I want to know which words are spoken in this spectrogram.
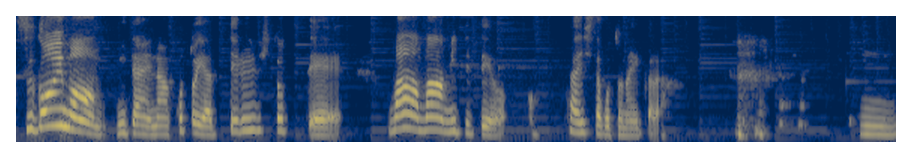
すごいもんみたいなことやってる人って、まあまあ見ててよ。大したことないから。うん。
